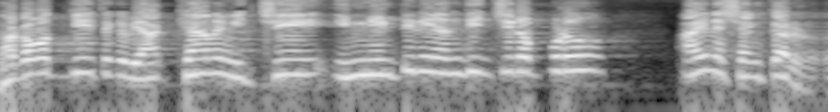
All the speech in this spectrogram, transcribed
భగవద్గీతకు వ్యాఖ్యానం ఇచ్చి ఇన్నింటిని అందించినప్పుడు ఆయన శంకరుడు.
